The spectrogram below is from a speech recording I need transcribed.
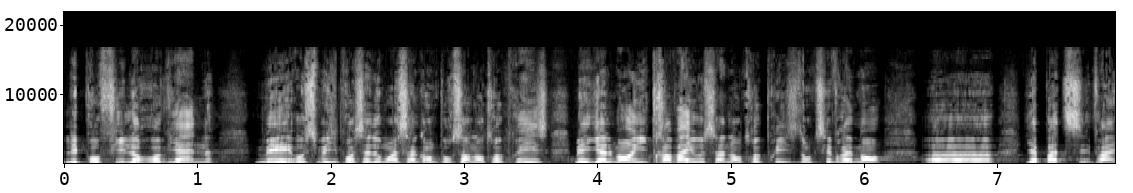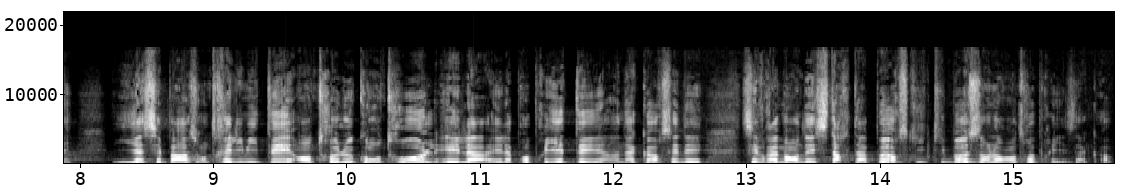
les profits leur reviennent, mais ils possèdent au moins 50% de l'entreprise, mais également ils travaillent au sein de l'entreprise. Donc c'est vraiment, il n'y a pas de, enfin, il y a séparation très limitée entre le contrôle et la, et la propriété, hein, d'accord? C'est vraiment des start-upers qui, qui bossent dans leur entreprise, d'accord?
